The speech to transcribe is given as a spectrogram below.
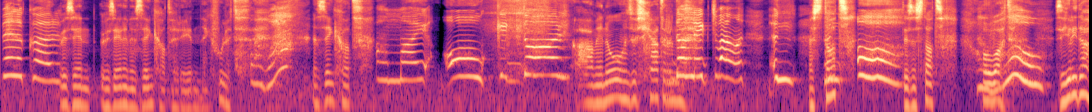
billekar. we zijn, we zijn in een zinkgat gereden. Ik voel het. Wat? Een zinkgat. Oh my. Oh, kijk daar. Ah, mijn ogen zo schatteren. Dat lijkt wel een... Een stad. Oh. Het is een stad. Oh, wacht. Wow. Zien jullie dat?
